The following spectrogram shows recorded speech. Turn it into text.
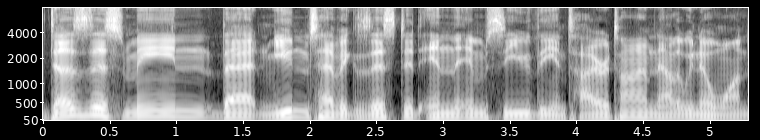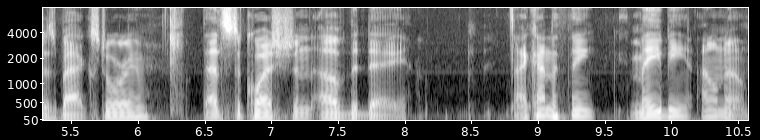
Does this mean that mutants have existed in the MCU the entire time now that we know Wanda's backstory? That's the question of the day. I kind of think maybe. I don't know.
